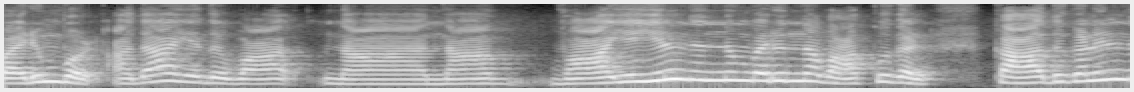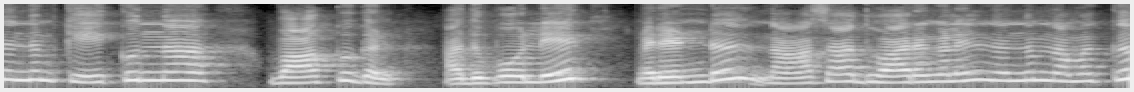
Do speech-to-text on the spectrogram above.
വരുമ്പോൾ അതായത് വായയിൽ നിന്നും വരുന്ന വാക്കുകൾ കാതുകളിൽ നിന്നും കേൾക്കുന്ന വാക്കുകൾ അതുപോലെ രണ്ട് നാസാദ്വാരങ്ങളിൽ നിന്നും നമുക്ക്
